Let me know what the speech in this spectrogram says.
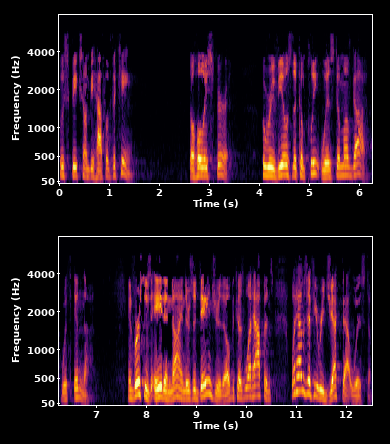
who speaks on behalf of the king, the Holy Spirit, who reveals the complete wisdom of God within that. In verses 8 and 9, there's a danger, though, because what happens? What happens if you reject that wisdom?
